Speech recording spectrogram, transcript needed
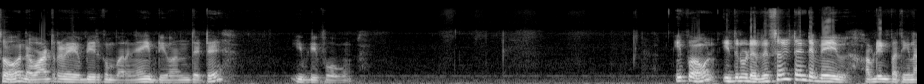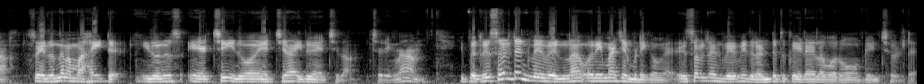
ஸோ இந்த வாட்டர் வேவ் எப்படி இருக்கும் பாருங்கள் இப்படி வந்துட்டு இப்படி போகும். இப்போ இதனோட ரிசல்டன்ட் வேவ் அப்படின்னு பார்த்தீங்கன்னா ஸோ இது வந்து நம்ம ஹைட்டு இது வந்து ஹெச் இதுவும் ஹெச்சு தான் இதுவும் ஹெச்சு தான் சரிங்களா? இப்போ ரிசல்டன்ட் வேவ் என்ன ஒரு இமேஜின் பண்ணிக்கோங்க. ரிசல்டன்ட் வேவ் இது ரெண்டுத்துக்கும் இடையில வரும் அப்படின்னு சொல்லிட்டு.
